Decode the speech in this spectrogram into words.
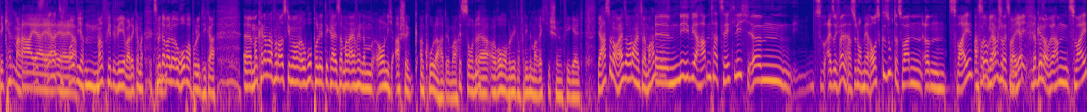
Den kennt man. Ah, der ja, ist ja, relativ ja, häufig. Mhm. Manfred Weber, der kann man, ist mittlerweile Europapolitiker. Äh, man kann immer davon ausgehen, wenn man Europapolitiker ist, dass man einfach ordentlich Asche an Kohle hat immer. Ist so, ne? Ja, Europapolitiker verdienen immer richtig schön viel Geld. Ja, hast du noch eins? Sollen wir noch eins zwei machen? Ähm, nee, wir haben tatsächlich, ähm, also ich weiß, hast du noch mehr rausgesucht? Das waren ähm, zwei. Ach so, wir haben schon zwei. Ja, genau, wir haben zwei.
